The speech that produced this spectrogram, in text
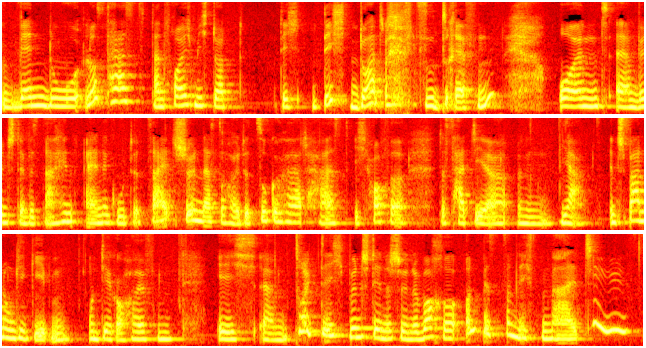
wenn du Lust hast, dann freue ich mich dort, dich, dich dort zu treffen und äh, wünsche dir bis dahin eine gute Zeit. Schön, dass du heute zugehört hast. Ich hoffe, das hat dir ähm, ja, Entspannung gegeben und dir geholfen. Ich ähm, drücke dich, wünsche dir eine schöne Woche und bis zum nächsten Mal. Tschüss!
